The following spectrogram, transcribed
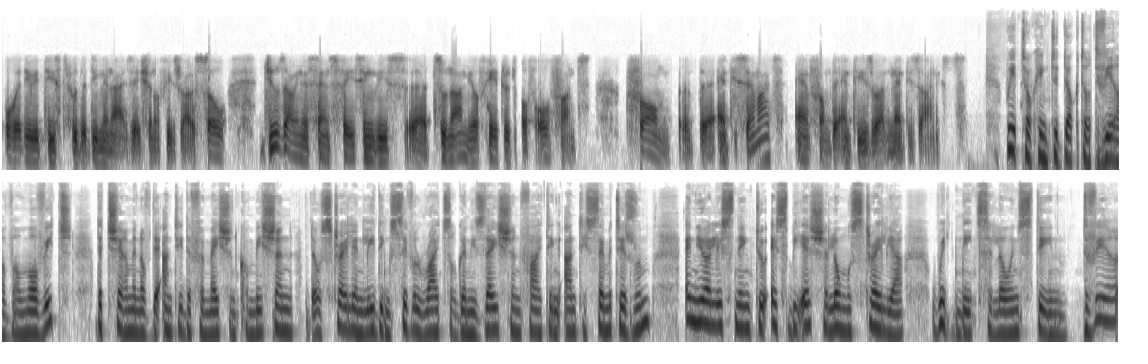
or whether it is through the demonization of Israel. So Jews are, in a sense, facing this uh, tsunami of hatred of all fronts from the anti Semites and from the anti Israel and anti Zionists. We're talking to Dr. Dvir Avramovich, the chairman of the Anti Defamation Commission, the Australian leading civil rights organization fighting anti Semitism, and you are listening to SBS Shalom Australia with Nitza Lowenstein. Dvir,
